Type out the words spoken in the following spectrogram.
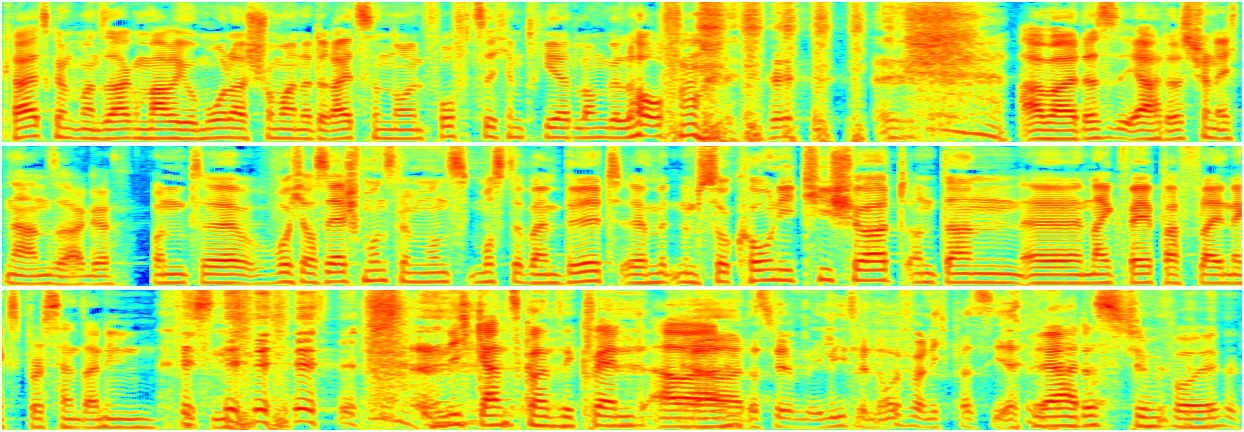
Klar, jetzt könnte man sagen, Mario Mola ist schon mal eine 13,59 im Triathlon gelaufen. Aber das, ja, das ist schon echt eine Ansage. Und äh, wo ich auch sehr schmunzeln muss, musste beim Bild äh, mit einem Soconi-T-Shirt und dann äh, Nike Vaporfly Next Percent an den Füßen. nicht ganz konsequent, aber. Ja, das wird im Elite-Läufer nicht passieren. Ja, das stimmt wohl.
